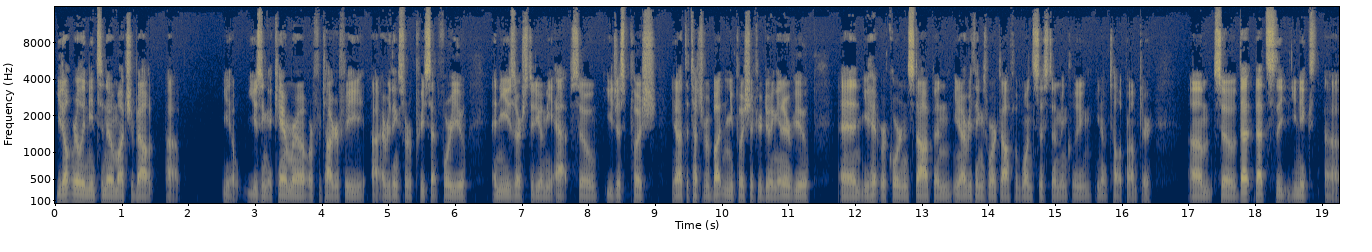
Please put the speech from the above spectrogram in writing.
you don't really need to know much about uh, you know using a camera or photography. Uh, everything's sort of preset for you, and you use our Studio Me app. So you just push you know, at the touch of a button, you push if you're doing interview, and you hit record and stop, and you know everything's worked off of one system, including you know teleprompter. Um, so that that's the unique uh,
